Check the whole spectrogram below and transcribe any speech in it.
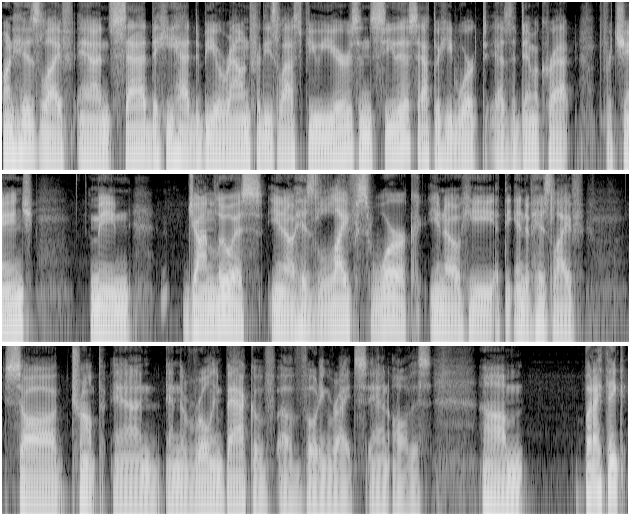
on his life and sad that he had to be around for these last few years and see this after he'd worked as a Democrat for change. I mean, John Lewis, you know, his life's work, you know, he at the end of his life saw Trump and and the rolling back of, of voting rights and all this. Um, but I think,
